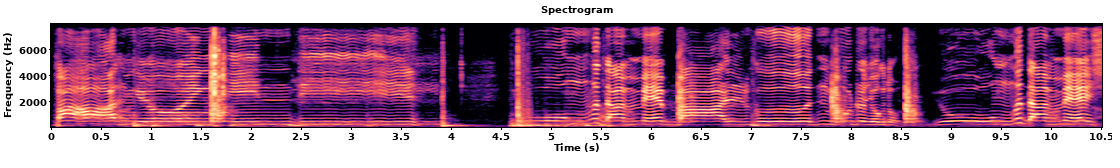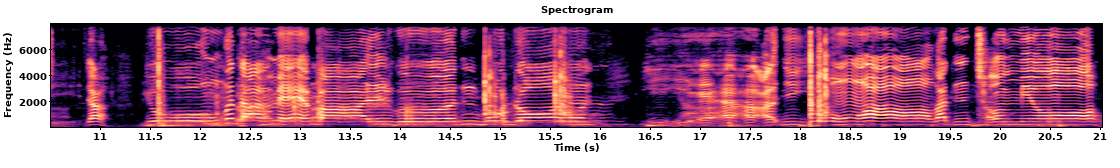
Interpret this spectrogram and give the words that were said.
만경인디 용담의 맑은 물은 여기도 용담의 시작 용담의 맑은 물은 이해하니 용화간 처며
